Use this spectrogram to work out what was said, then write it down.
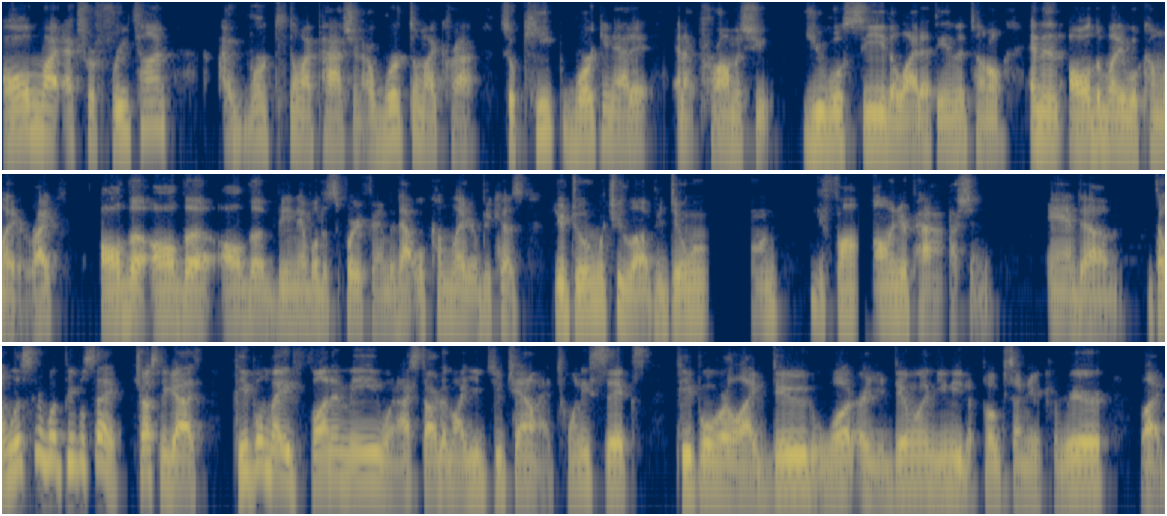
all my extra free time i worked on my passion i worked on my craft so keep working at it. And I promise you, you will see the light at the end of the tunnel. And then all the money will come later, right? All the, all the, all the being able to support your family, that will come later because you're doing what you love. You're doing, you're following your passion. And um, don't listen to what people say. Trust me, guys. People made fun of me when I started my YouTube channel at 26. People were like, dude, what are you doing? You need to focus on your career. Like,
